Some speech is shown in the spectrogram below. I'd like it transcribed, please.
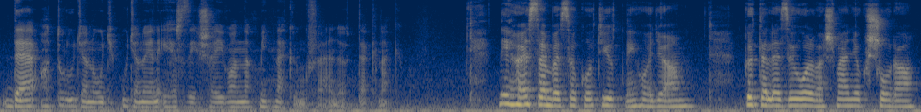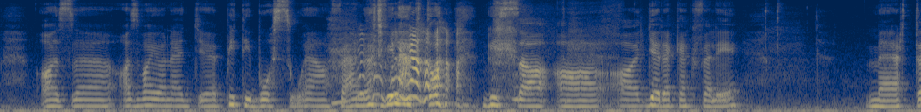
de attól ugyanúgy, ugyanolyan érzései vannak, mint nekünk felnőtteknek. Néha eszembe szokott jutni, hogy a kötelező olvasmányok sora az, az vajon egy piti bosszú-e a felnőtt világtól vissza a, a gyerekek felé. Mert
